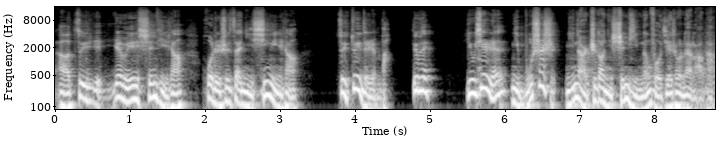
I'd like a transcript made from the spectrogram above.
呃最认为身体上或者是在你心灵上最对的人吧，对不对？有些人你不试试，你哪知道你身体能否接受得了他？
